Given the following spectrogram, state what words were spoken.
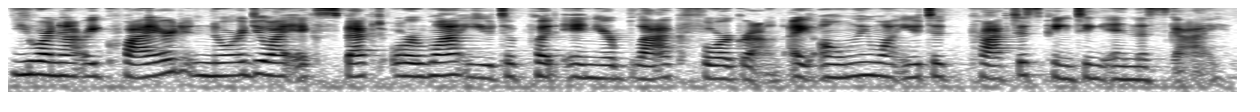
You are not required, nor do I expect or want you to put in your black foreground. I only want you to practice painting in the sky.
